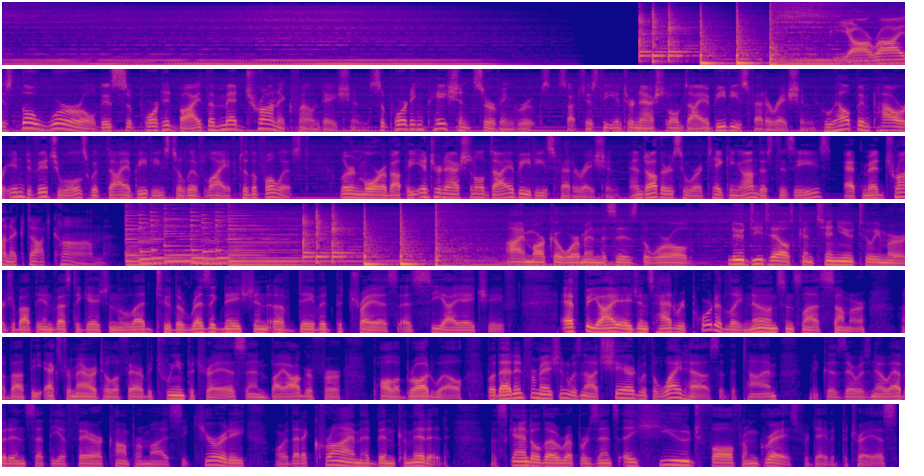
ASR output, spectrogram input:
PRI's The World is supported by the Medtronic Foundation, supporting patient serving groups such as the International Diabetes Federation, who help empower individuals with diabetes to live life to the fullest. Learn more about the International Diabetes Federation and others who are taking on this disease at medtronic.com. I'm Marco Werman. This is The World. New details continue to emerge about the investigation that led to the resignation of David Petraeus as CIA chief. FBI agents had reportedly known since last summer about the extramarital affair between Petraeus and biographer Paula Broadwell, but that information was not shared with the White House at the time because there was no evidence that the affair compromised security or that a crime had been committed. The scandal, though, represents a huge fall from grace for David Petraeus.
